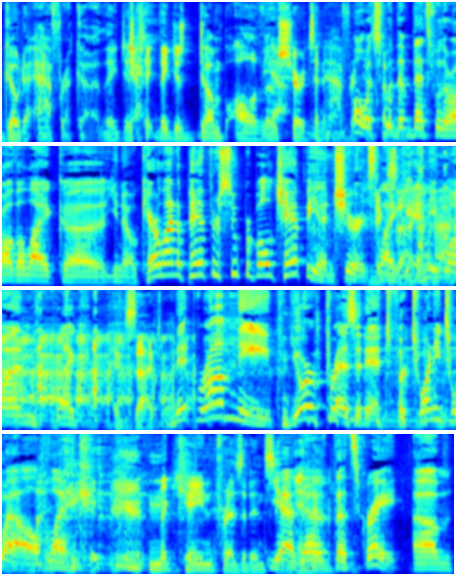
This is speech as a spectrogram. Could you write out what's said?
go to Africa. They just Yeah. they just dump all of those Yeah. shirts in Africa. Oh, it's with somewhere. the, that's where all the like uh, you know Carolina Panthers Super Bowl champion shirts. Like anyone like exactly Mitt Romney, your president for 2012. Like McCain presidents. yeah, That, that's great. Um,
